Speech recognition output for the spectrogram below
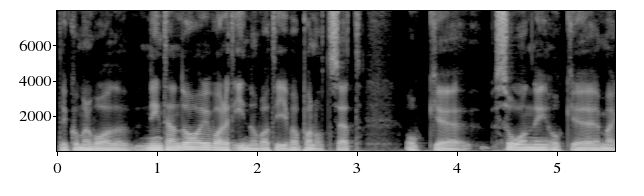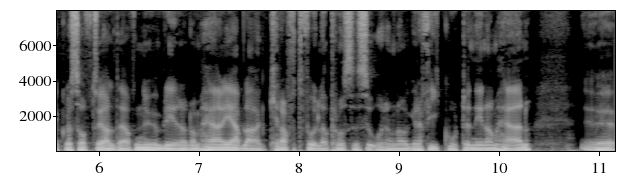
det kommer att vara Nintendo har ju varit innovativa på något sätt och eh, Sony och eh, Microsoft har ju alltid haft nu blir det de här jävla kraftfulla processorerna och grafikkorten i de här eh,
